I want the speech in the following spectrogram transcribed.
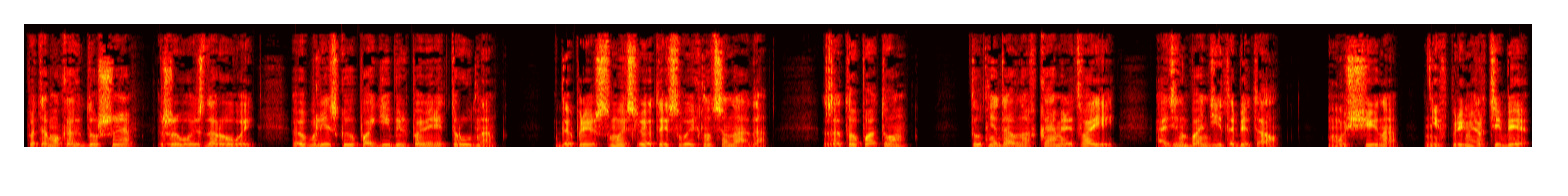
потому как душе, живой здоровой, в близкую погибель поверить трудно. Да прежде с мыслью этой свыкнуться надо. Зато потом... Тут недавно в камере твоей один бандит обитал. Мужчина, не в пример тебе.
